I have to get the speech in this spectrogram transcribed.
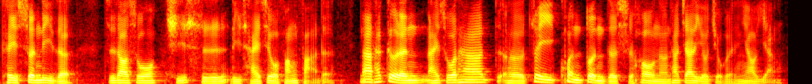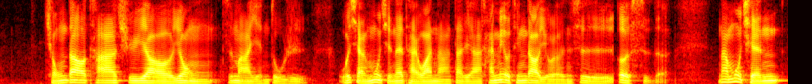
可以顺利的知道说，其实理财是有方法的。那他个人来说，他呃最困顿的时候呢，他家里有九个人要养，穷到他需要用芝麻盐度日。我想目前在台湾呢、大家还没有听到有人是饿死的。那目前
